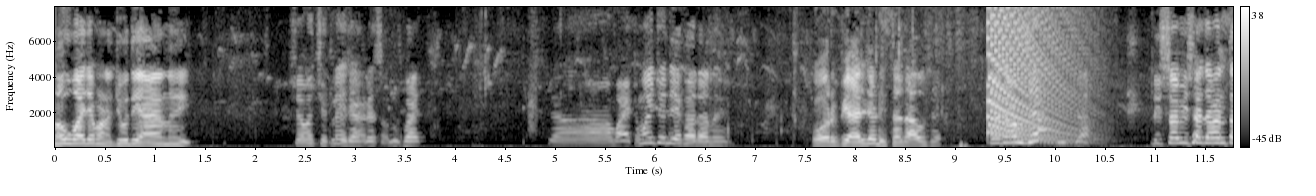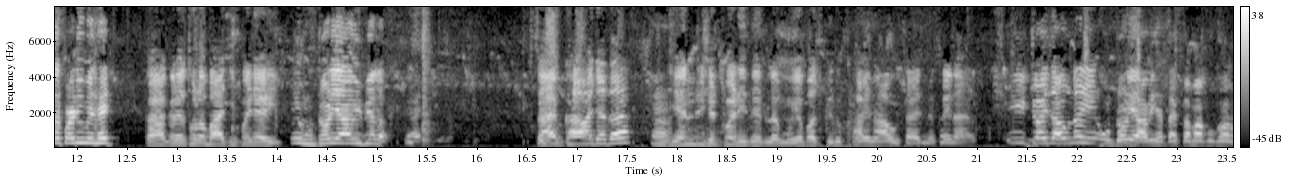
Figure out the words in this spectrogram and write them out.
નવ વાગે પણ હજુ સુધી આયા નહીં. છે હવે કેટલે રહ્યા રે સલુભાઈ. ત્યાં જો જ દેખાતા નહીં. સો રૂપિયા આલજો ડિસ્ચાર્જ આવશે. આવશે ડિસ્ચાર્જ છે ડીસા. બીસા જવાનું તાર પડ્યું મેં હેઠ. કાગડે થોડા બાજી પડ્યા હી. એ ઊંધોળી આવી પેલા. સાહેબ ખાવા જતા? જેન રિસેટ પડી હતી એટલે હું એ પછી કીધું ખાઈને આવું સાહેબ. ને કઈ ના આવ્યો ઈ ચોઈ જાવ નહીં ઊંધોળી આવી હતા તમાકુ ઘર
